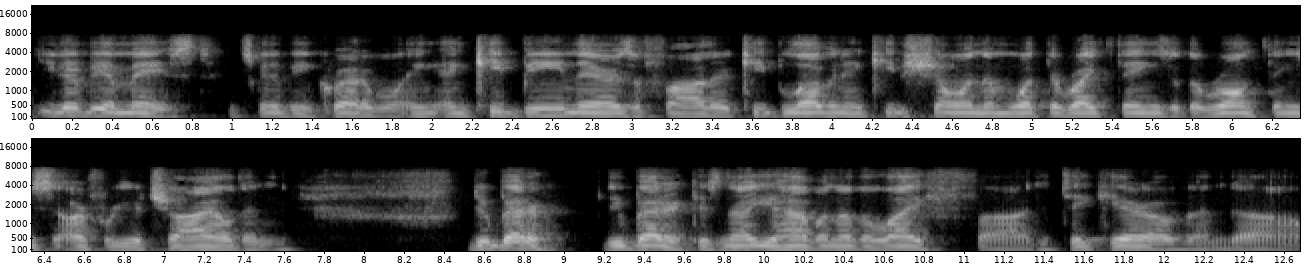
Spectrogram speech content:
you're going to be amazed. It's going to be incredible. And, and keep being there as a father. Keep loving and keep showing them what the right things or the wrong things are for your child, and do better. Do better because now you have another life uh, to take care of. And uh,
